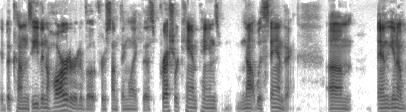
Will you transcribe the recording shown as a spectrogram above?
it becomes even harder to vote for something like this, pressure campaigns notwithstanding. Um, and, you know,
